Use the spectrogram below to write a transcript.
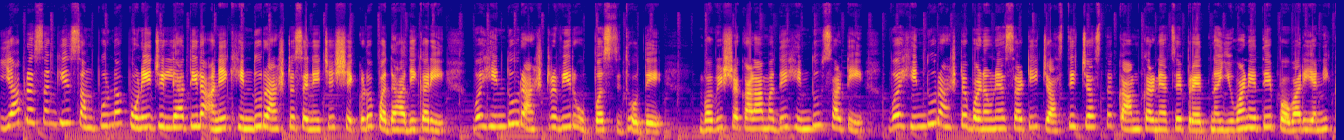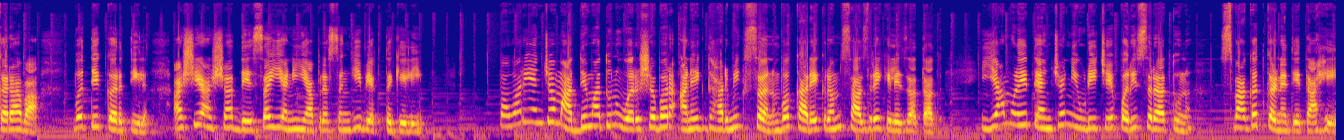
या प्रसंगी संपूर्ण पुणे जिल्ह्यातील अनेक हिंदू राष्ट्र सेनेचे शेकडो पदाधिकारी व हिंदू राष्ट्रवीर उपस्थित होते. भविष्य काळामध्ये हिंदूसाठी व हिंदू राष्ट्र बनवण्यासाठी जास्तीत जास्त काम करण्याचे प्रयत्न युवा नेते पवार यांनी करावा व ते करतील अशी आशा देसाई यांनी या प्रसंगी व्यक्त केली. पवार यांच्या माध्यमातून वर्षभर अनेक धार्मिक सण व कार्यक्रम साजरे केले जातात. यामुळे त्यांच्या निवडीचे परिसरातून स्वागत करण्यात येत आहे.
